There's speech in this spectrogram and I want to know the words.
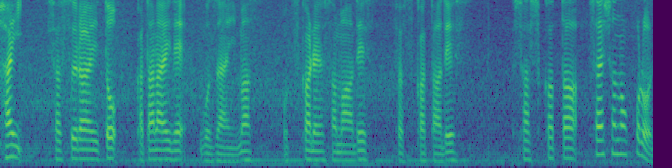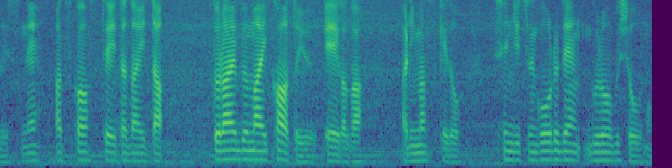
はいさすらいと語らいでございます。お疲れ様です。さす方です。さす方最初の頃ですね扱わせていただいたドライブ・マイ・カーという映画がありますけど先日ゴールデングローブ賞の、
